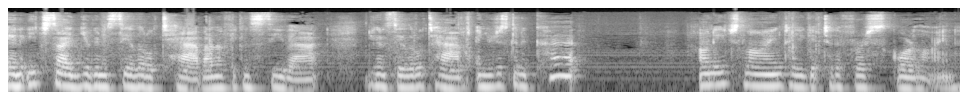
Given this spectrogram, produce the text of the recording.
and each side you're going to see a little tab. I don't know if you can see that. You're going to see a little tab and you're just going to cut on each line till you get to the first score line.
